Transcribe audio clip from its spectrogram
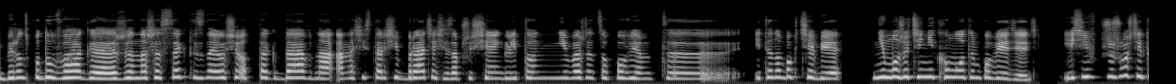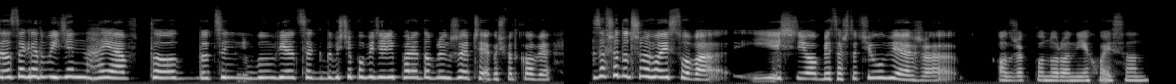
Biorąc pod uwagę, że nasze sekty znają się od tak dawna, a nasi starsi bracia się zaprzysięgli, to nieważne co powiem, ty i ten obok ciebie nie możecie nikomu o tym powiedzieć. Jeśli w przyszłości ten sekret wyjdzie na jaw, to doceniłbym wielce, gdybyście powiedzieli parę dobrych rzeczy jako świadkowie. Zawsze dotrzymywałeś słowa. Jeśli obiecasz, to ci uwierzę, odrzekł ponuro Niechłaj-san.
